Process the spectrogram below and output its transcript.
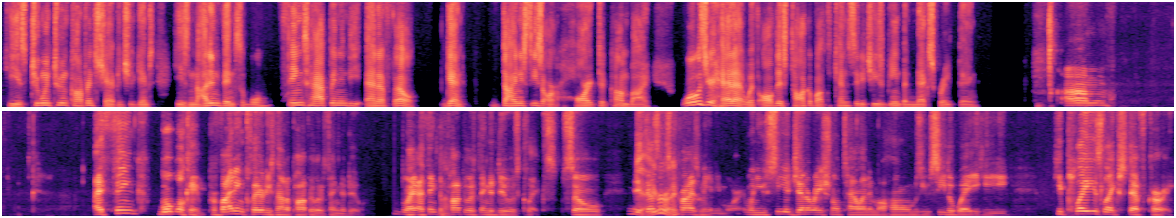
He is two and two in conference championship games. He's not invincible. Things happen in the NFL. Again, dynasties are hard to come by. What was your head at with all this talk about the Kansas City Chiefs being the next great thing? Um, I think well, okay, providing clarity is not a popular thing to do. Like I think the no. popular thing to do is clicks. So it yeah, doesn't right. surprise me anymore. When you see a generational talent in Mahomes, you see the way he he plays like Steph Curry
